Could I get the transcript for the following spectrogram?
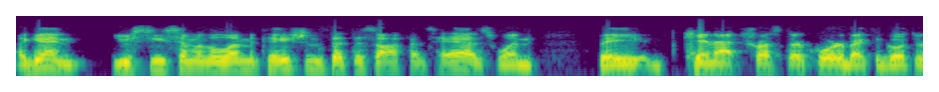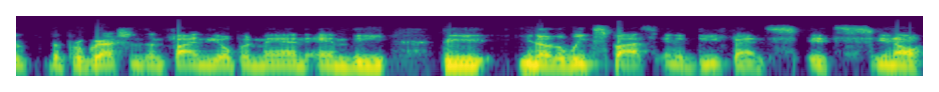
again, you see some of the limitations that this offense has when they cannot trust their quarterback to go through the progressions and find the open man and the the you know the weak spots in a defense. It's you know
